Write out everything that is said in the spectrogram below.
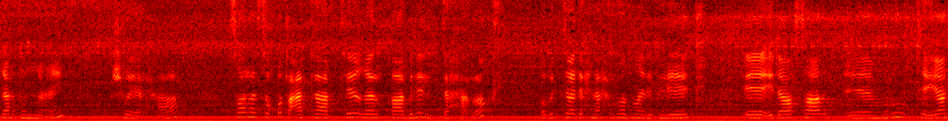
تلاحظون معي شوية حار. صار هسه قطعة ثابتة غير قابلة للتحرك وبالتالي إحنا حفظنا البليت. آه إذا صار آه مرور تيار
